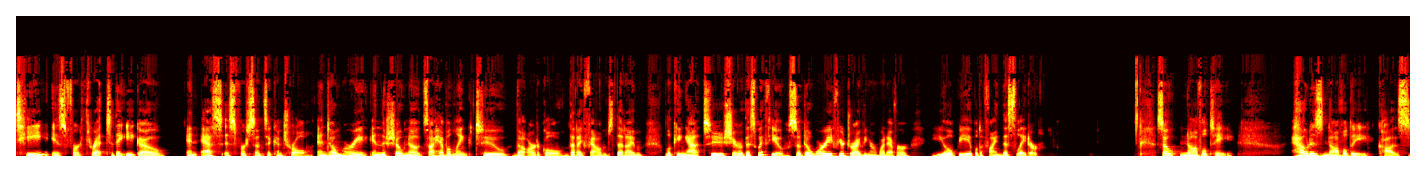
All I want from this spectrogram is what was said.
T is for threat to the ego. And S is for sense of control. And don't worry, in the show notes, I have a link to the article that I found that I'm looking at to share this with you. So don't worry if you're driving or whatever, you'll be able to find this later. So, novelty. How does novelty cause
